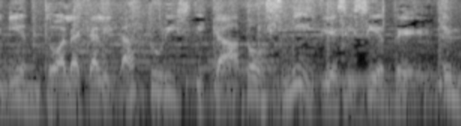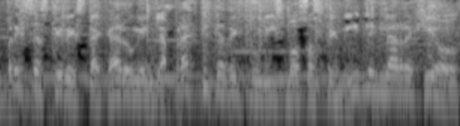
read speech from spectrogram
A la calidad turística 2017. Empresas que destacaron en la práctica del turismo sostenible en la región.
